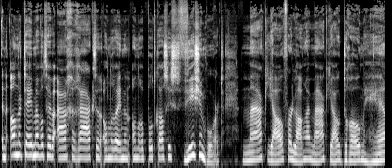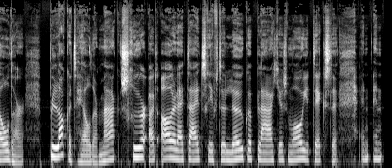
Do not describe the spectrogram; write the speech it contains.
Een ander thema wat we hebben aangeraakt een andere, in een andere podcast is vision board. Maak jouw verlangen, maak jouw droom helder plak het helder. Maak schuur uit allerlei tijdschriften, leuke plaatjes, mooie teksten. En, en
